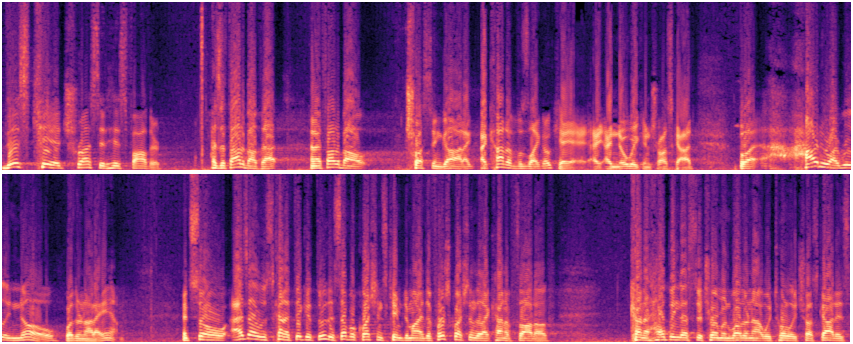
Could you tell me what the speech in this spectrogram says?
This kid trusted his father. As I thought about that, and I thought about trusting God, I, I kind of was like, okay, I, I know we can trust God, but how do I really know whether or not I am? And so, as I was kind of thinking through this, several questions came to mind. The first question that I kind of thought of, kind of helping us determine whether or not we totally trust God, is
